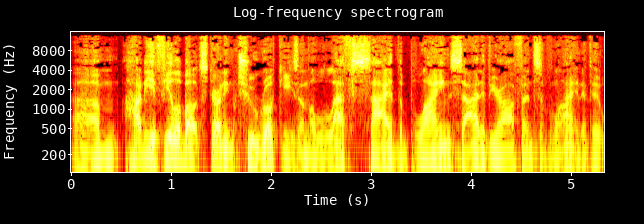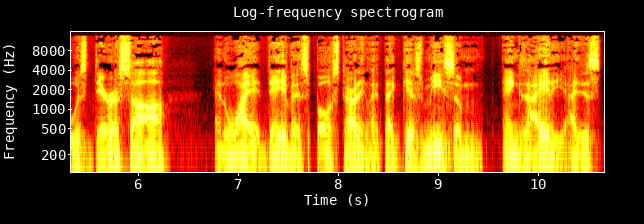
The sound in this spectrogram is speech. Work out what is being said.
Um, how do you feel about starting two rookies on the left side, the blind side of your offensive line? If it was Darrisaw and Wyatt Davis both starting, like that gives me some anxiety. I just,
